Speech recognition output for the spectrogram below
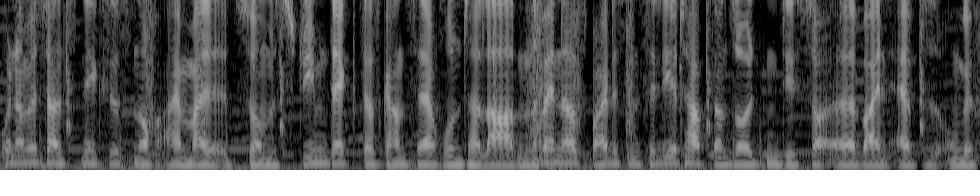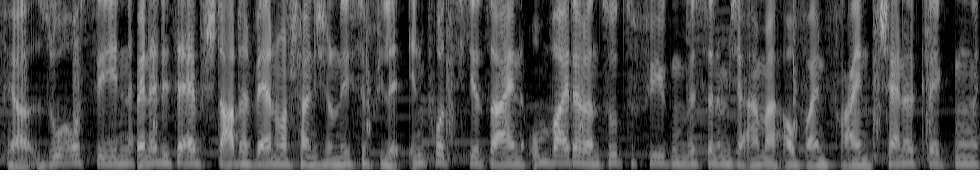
Und dann müssen wir als nächstes noch einmal zum Stream Deck das Ganze herunterladen. Wenn ihr das beides installiert habt, dann sollten die so äh, beiden Apps ungefähr so aussehen. Wenn ihr diese App startet, werden wahrscheinlich noch nicht so viele Inputs hier sein. Um weitere hinzuzufügen, müsst ihr nämlich einmal auf einen freien Channel klicken,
